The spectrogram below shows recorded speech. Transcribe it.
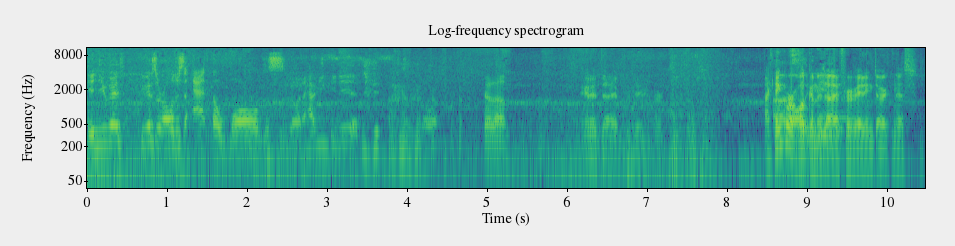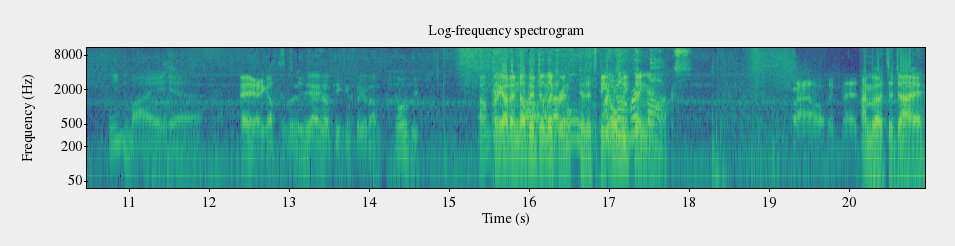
you guys, you guys are all just at the wall, just going. How'd you get in? Shut up. I'm gonna die for dating her. I think Uh, we're all gonna die for evading darkness. we might, yeah. Hey, I got the Yeah, I hope you can clear them. Toby. I'm I got another I got- deliverance because it's the I got a only thing. Box. Wow, imagine. I'm about to die.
